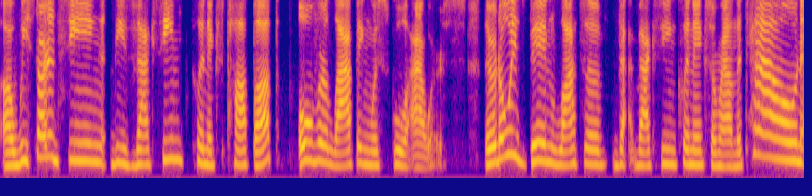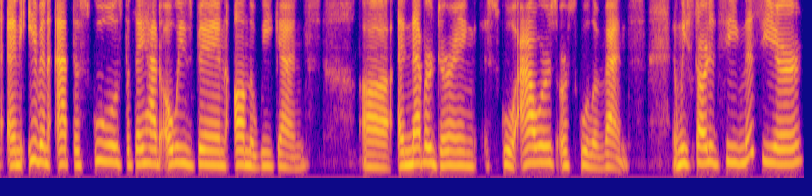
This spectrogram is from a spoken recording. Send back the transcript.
Uh, we started seeing these vaccine clinics pop up overlapping with school hours. There had always been lots of va- vaccine clinics around the town and even at the schools, but they had always been on the weekends. Uh, and never during school hours or school events. And we started seeing this year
